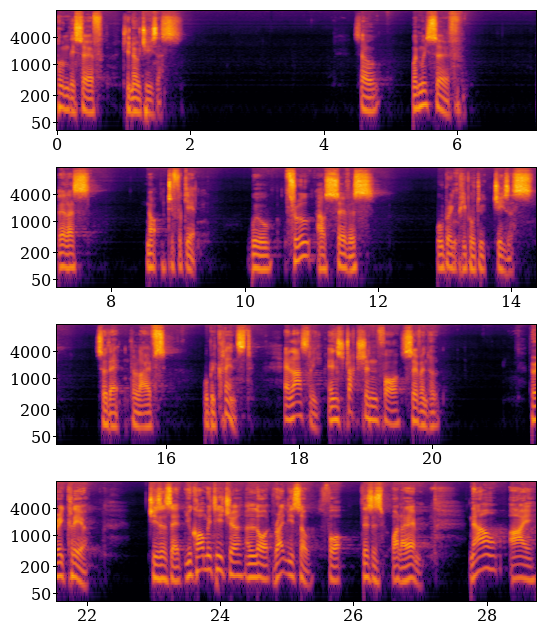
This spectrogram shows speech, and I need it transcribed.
whom they serve to know Jesus. So when we serve, let us not to forget, we'll, through our service, we'll bring people to Jesus so that the lives will be cleansed. And lastly, instruction for servanthood. Very clear. Jesus said, You call me teacher and Lord, rightly so, for this is what I am. Now I,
